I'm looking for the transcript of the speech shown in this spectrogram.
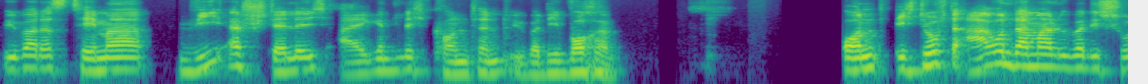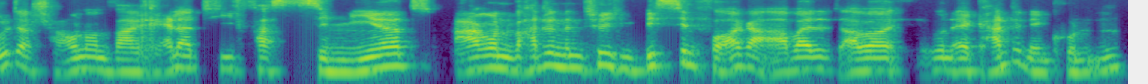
über das Thema, wie erstelle ich eigentlich Content über die Woche? Und ich durfte Aaron da mal über die Schulter schauen und war relativ fasziniert. Aaron hatte natürlich ein bisschen vorgearbeitet, aber und er kannte den Kunden,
